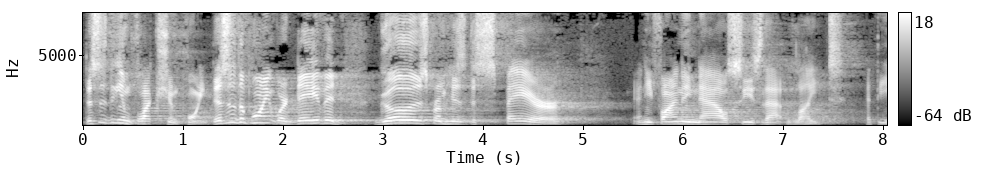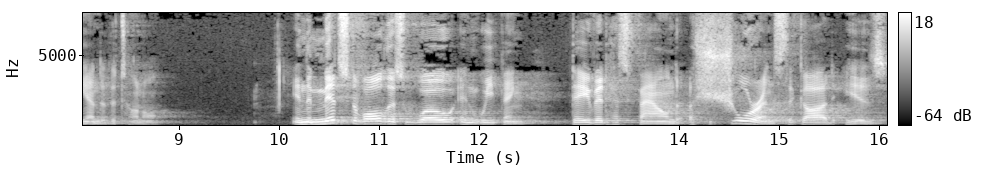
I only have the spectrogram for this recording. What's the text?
This is the inflection point. This is the point where David goes from his despair and he finally now sees that light at the end of the tunnel. In the midst of all this woe and weeping, David has found assurance that God is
